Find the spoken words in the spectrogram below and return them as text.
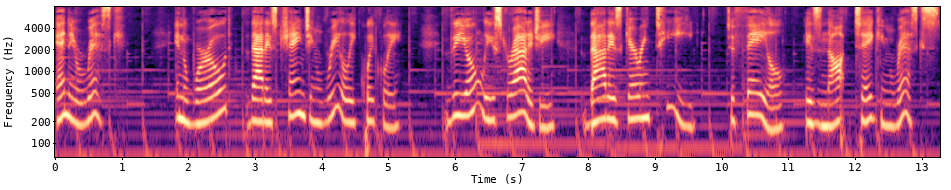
any risk in a world that is changing really quickly. The only strategy that is guaranteed to fail is not taking risks.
